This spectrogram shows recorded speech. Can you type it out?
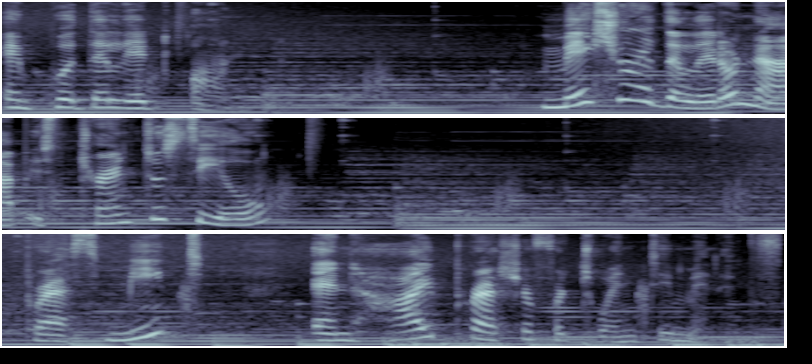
and put the lid on. Make sure the little knob is turned to seal. Press meat and high pressure for 20 minutes.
